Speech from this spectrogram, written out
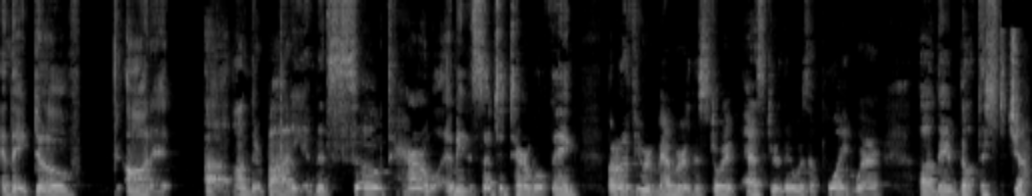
and they dove on it uh, on their body. And that's so terrible. I mean, it's such a terrible thing. But I don't know if you remember in the story of Esther, there was a point where uh, they built this giant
